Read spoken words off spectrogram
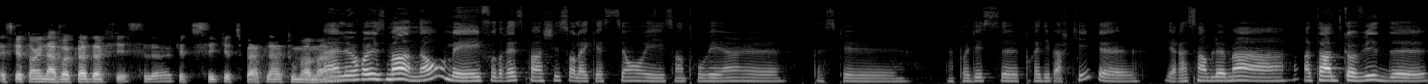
est-ce que tu as un avocat d'office là que tu sais que tu peux appeler à tout moment? Malheureusement, non, mais il faudrait se pencher sur la question et s'en trouver un euh, parce que la police pourrait débarquer. Les rassemblements en, temps de COVID,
